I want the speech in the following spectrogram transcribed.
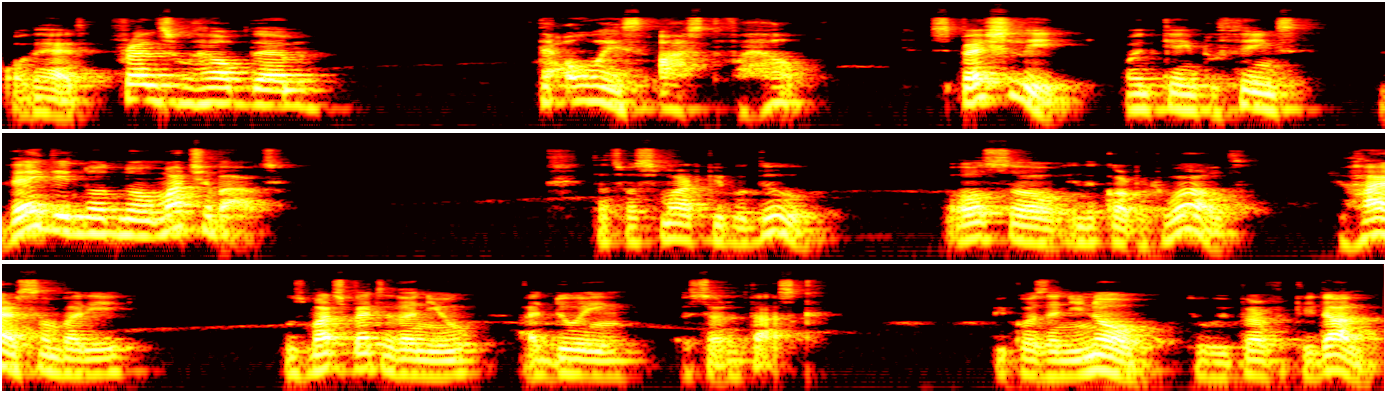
or they had friends who helped them. They always asked for help, especially when it came to things they did not know much about. That's what smart people do. Also, in the corporate world, you hire somebody who's much better than you at doing a certain task because then you know to be perfectly done.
